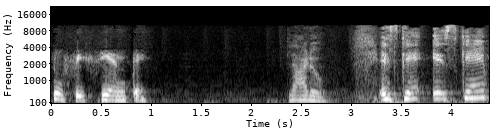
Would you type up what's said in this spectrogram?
suficiente. Claro. Es que, es que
